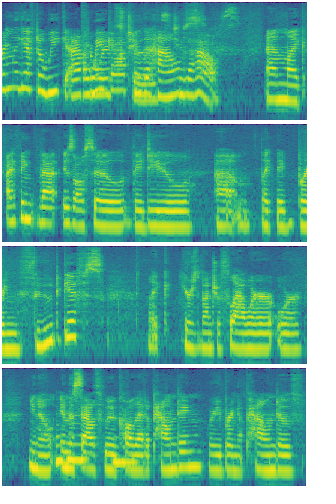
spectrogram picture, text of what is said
Bring the gift a week a afterwards, to the house. To the house. And like I think that is also they do um like they bring food gifts. Like here's a bunch of flour or you know, in the mm-hmm. south we would call mm-hmm. that a pounding where you bring a pound of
